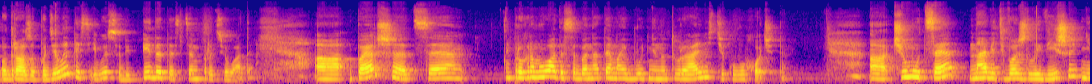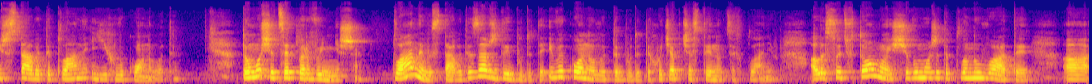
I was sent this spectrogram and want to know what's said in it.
одразу поділитись, і ви собі підете з цим працювати. А, перше, це програмувати себе на те майбутнє, на ту реальність, яку ви хочете. А, чому це навіть важливіше, ніж ставити плани і їх виконувати? Тому що це первинніше. Плани ви ставити завжди будете і виконувати будете хоча б частину цих планів. Але суть в тому, що ви можете планувати а,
